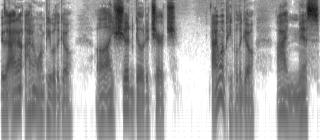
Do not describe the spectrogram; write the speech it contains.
Because I don't, I don't want people to go, oh, I should go to church. I want people to go, I miss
